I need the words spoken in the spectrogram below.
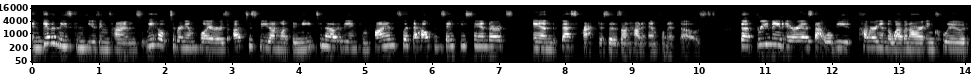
And given these confusing times, we hope to bring employers up to speed on what they need to know to be in compliance with the health and safety standards and best practices on how to implement those. The three main areas that we'll be covering in the webinar include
